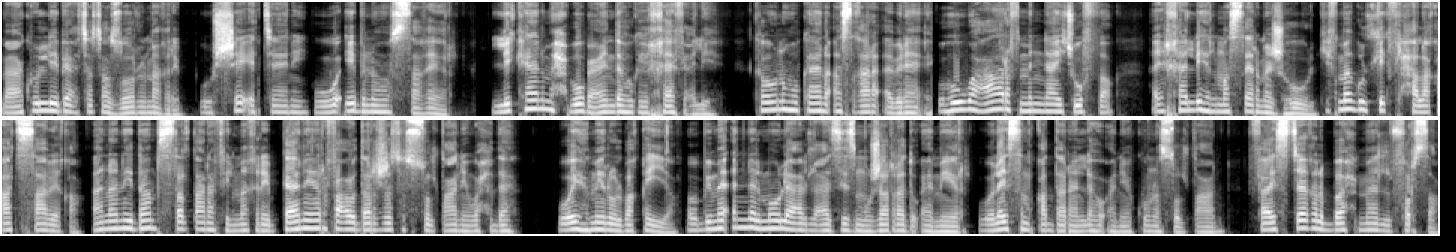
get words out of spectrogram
مع كل بعثة تزور المغرب. والشيء الثاني هو ابنه الصغير اللي كان محبوب عنده كيخاف عليه. كونه كان أصغر أبنائه وهو عارف من يتوفى يخليه المصير مجهول. كيف ما قلت لك في الحلقات السابقة أن نظام السلطنة في المغرب كان يرفع درجة السلطان وحده ويهمل البقية. وبما أن المولى عبد العزيز مجرد أمير وليس مقدرا له أن يكون سلطان فيستغل بوحمد الفرصة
